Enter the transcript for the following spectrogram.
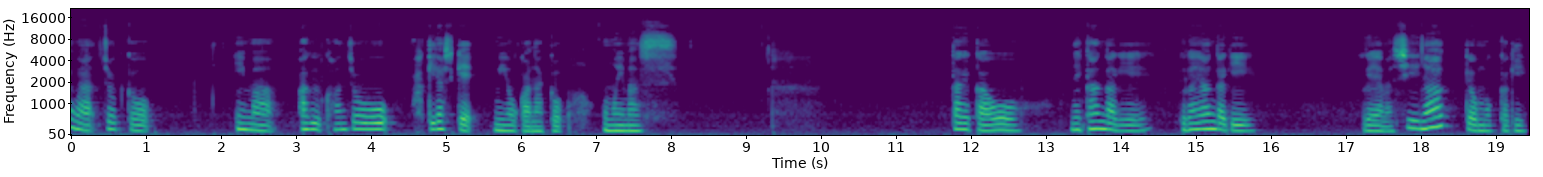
今日はちょっと今ある感情を吐き出してみようかなと思います。誰かを妬んだり羨んだり羨ましいなって思ったり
